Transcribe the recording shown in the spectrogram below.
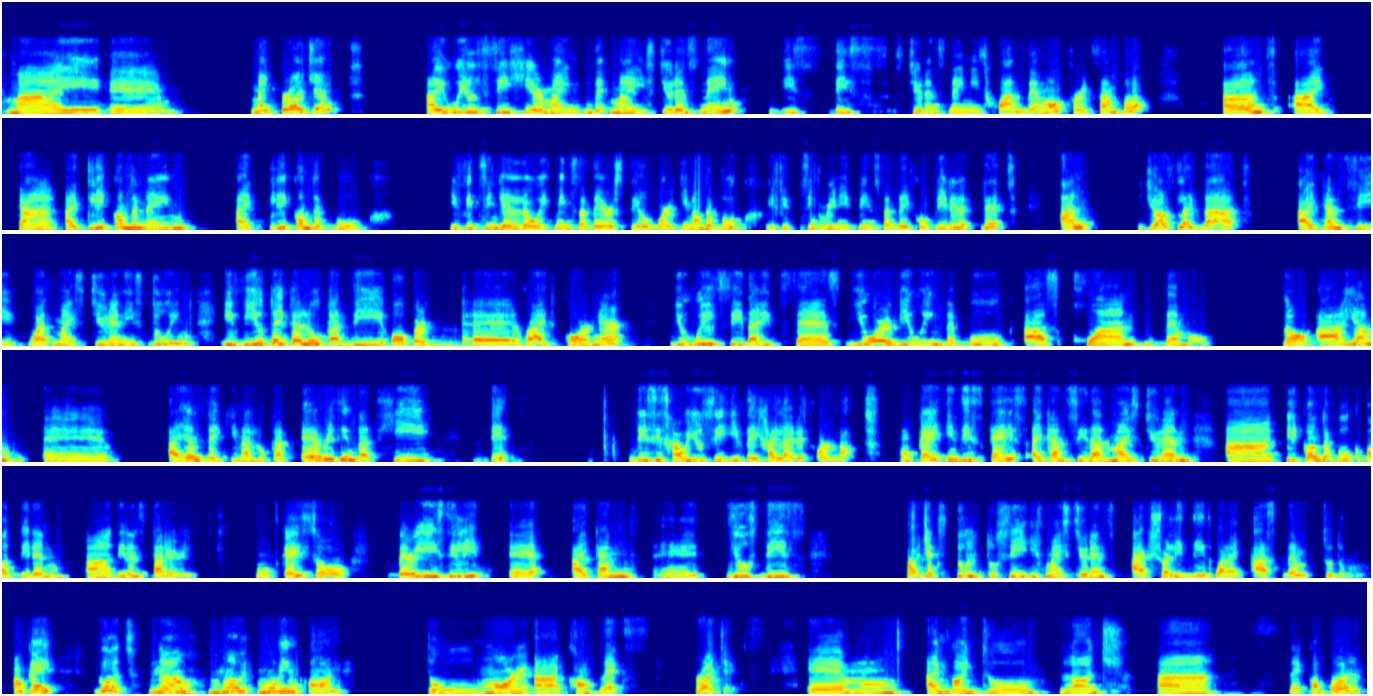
my um, my project I will see here my my student's name. This this student's name is Juan Demo, for example, and I can I click on the name. I click on the book. If it's in yellow, it means that they are still working on the book. If it's in green, it means that they completed it. And just like that, I can see what my student is doing. If you take a look at the upper uh, right corner, you will see that it says you are viewing the book as Juan demo. So I am uh, I am taking a look at everything that he did. This is how you see if they highlighted or not. Okay, in this case, I can see that my student uh, click on the book but didn't uh, didn't study it. Okay, so very easily uh, I can uh, use this projects tool to see if my students actually did what I asked them to do. Okay, good. Now mov moving on to more uh, complex projects. Um, I'm going to launch a second poll.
